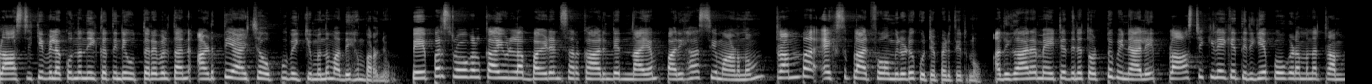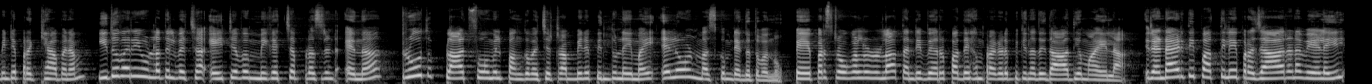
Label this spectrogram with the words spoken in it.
പ്ലാസ്റ്റിക് വിലക്കുന്ന നീക്കത്തിന്റെ ഉത്തരവിൽ താൻ അടുത്തയാഴ്ച ഒപ്പുവെക്കുമെന്നും അദ്ദേഹം പറഞ്ഞു. പേപ്പർ സ്ട്രോകൾക്കായുള്ള ബൈഡൻ സർക്കാരിന്റെ നയം പരിഹാസ്യമാണെന്നും ട്രംപ് എക്സ് പ്ലാറ്റ്ഫോമിലൂടെ കുറ്റപ്പെടുത്തിയിരുന്നു. അധികാരമേറ്റതിന് തൊട്ടു പിന്നാലെ പ്ലാസ്റ്റിക്കിലേക്ക് തിരികെ പോകണമെന്ന ട്രംപിന്റെ പ്രഖ്യാപനം ഇതുവരെയുള്ളതിൽ വെച്ച ഏറ്റവും മികച്ച പ്രസിഡന്റ് എന്ന് ട്രൂത്ത് പ്ലാറ്റ്ഫോമിൽ പങ്കുവച്ച ട്രംപിന് പിന്തുണയുമായി എലോൺ മസ്കും രംഗത്ത് വന്നു. പേപ്പർ സ്ട്രോകളോടുള്ള തന്റെ വെറുപ്പ് അദ്ദേഹം പ്രകടിപ്പിക്കുന്നത് ഇതാദ്യമായല്ല. രണ്ടായിരത്തി പത്തിലെ പ്രചാരണ വേളയിൽ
